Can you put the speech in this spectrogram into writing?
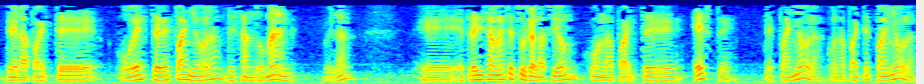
de la parte oeste de Española, de Sandomán, ¿verdad? Eh, es precisamente su relación con la parte este Española, con la parte española.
